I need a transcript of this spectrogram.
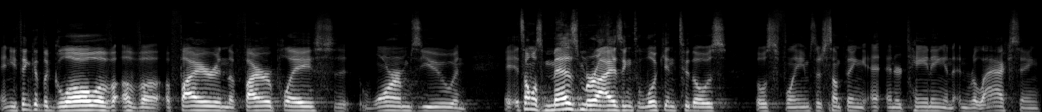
and you think of the glow of, of a, a fire in the fireplace. It warms you, and it's almost mesmerizing to look into those, those flames. There's something entertaining and, and relaxing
